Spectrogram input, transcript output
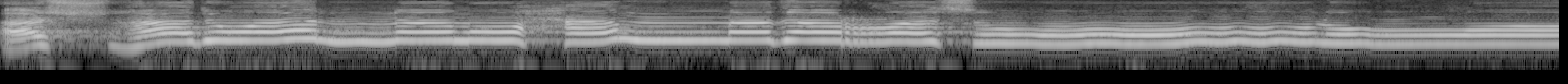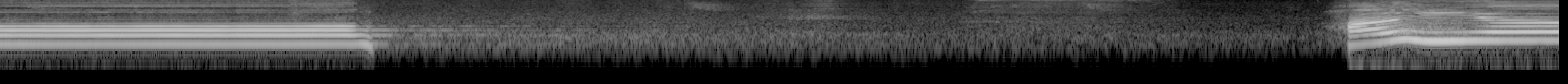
أشهد أن محمد رسول الله. حي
